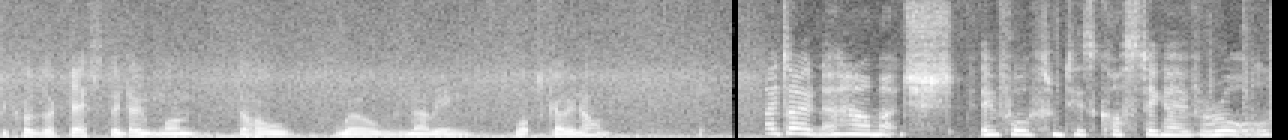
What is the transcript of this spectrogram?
because I guess they don't want the whole world knowing what's going on. I don't know how much enforcement is costing overall,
